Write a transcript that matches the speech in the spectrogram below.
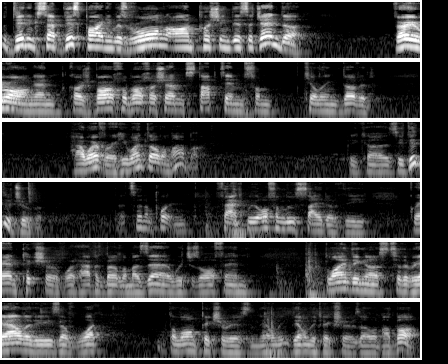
didn't accept this part, and he was wrong on pushing this agenda. Very wrong, and Kosh Baruch Baruch Hashem stopped him from killing David. However, he went to Olam Haba because he did do tshuva. That's an important fact. We often lose sight of the grand picture of what happens by Lamazeh, which is often blinding us to the realities of what the long picture is, and the only, the only picture is Olam Haba.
